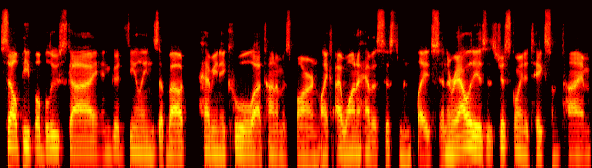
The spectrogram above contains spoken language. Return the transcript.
sell people blue sky and good feelings about having a cool autonomous barn. Like I want to have a system in place. And the reality is it's just going to take some time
